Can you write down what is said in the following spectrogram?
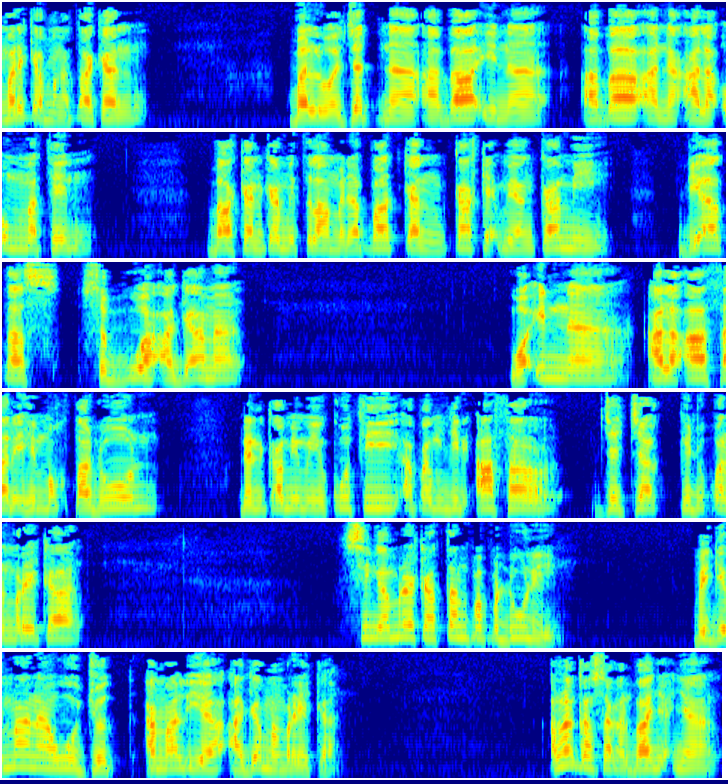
mereka mengatakan bal wajadna abaina aba'ana ala ummatin bahkan kami telah mendapatkan kakek moyang kami di atas sebuah agama. Wa inna ala atharihim muqtadun. Dan kami mengikuti apa yang menjadi asar jejak kehidupan mereka. Sehingga mereka tanpa peduli bagaimana wujud amalia agama mereka. Alangkah sangat banyaknya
